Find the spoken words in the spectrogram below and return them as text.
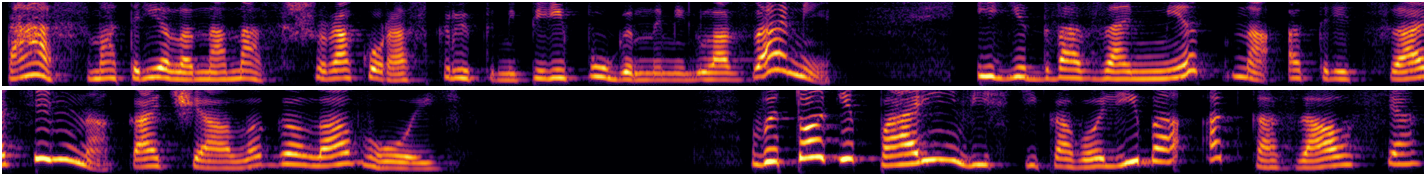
Та смотрела на нас широко раскрытыми перепуганными глазами и едва заметно отрицательно качала головой. В итоге парень вести кого-либо отказался,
